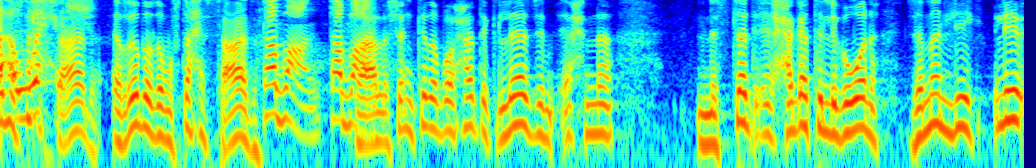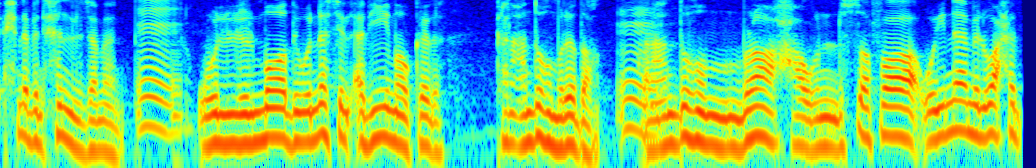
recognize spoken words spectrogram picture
الرضا ده مفتاح. السعادة الرضا ده مفتاح السعادة طبعا طبعا فعلشان كده بقول لحضرتك لازم إحنا نستدعي الحاجات اللي جوانا. زمان ليه ليه إحنا بنحن لزمان؟ مم. والماضي والناس القديمة وكده. كان عندهم رضا كان عندهم راحة وصفاء وينام الواحد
